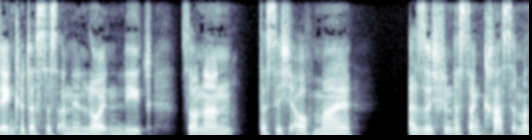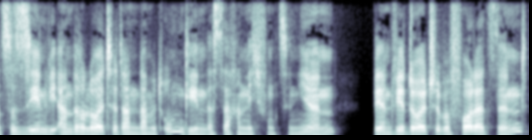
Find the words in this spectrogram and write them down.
denke, dass das an den Leuten liegt, sondern dass ich auch mal, also ich finde das dann krass, immer zu sehen, wie andere Leute dann damit umgehen, dass Sachen nicht funktionieren. Während wir Deutsche überfordert sind,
